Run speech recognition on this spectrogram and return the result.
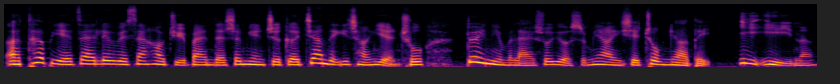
呃特别在六月三号举办的《生命之歌》这样的一场演出，对你们来说有什么样一些重要的意义呢？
